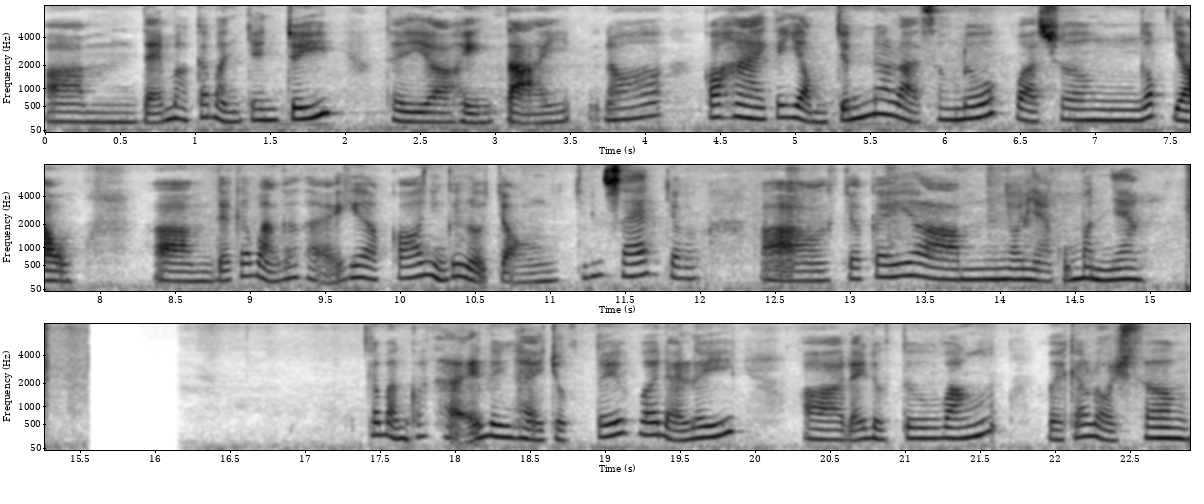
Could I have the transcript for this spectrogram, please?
um, để mà các bạn trang trí thì uh, hiện tại nó có hai cái dòng chính đó là sơn nước và sơn gốc dầu. À, để các bạn có thể có những cái lựa chọn chính xác cho uh, cho cái um, ngôi nhà của mình nha. Các bạn có thể liên hệ trực tiếp với đại lý à, để được tư vấn về các loại sơn.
